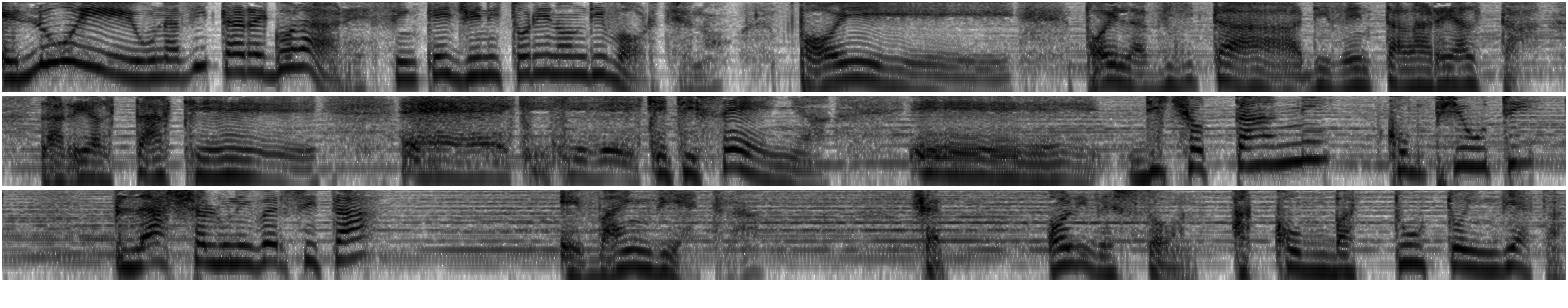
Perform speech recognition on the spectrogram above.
E lui una vita regolare finché i genitori non divorziano. Poi, poi la vita diventa la realtà, la realtà che, eh, che- che- che ti segna. E 18 anni compiuti, lascia l'università e va in Vietnam. Oliver Stone ha combattuto in Vietnam,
